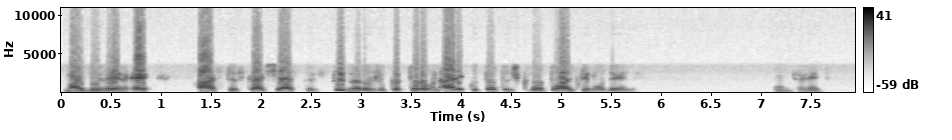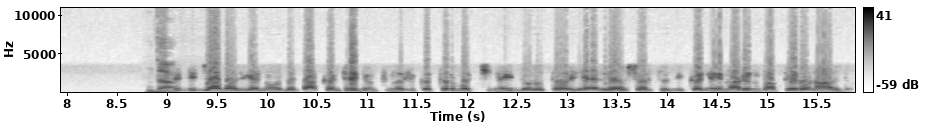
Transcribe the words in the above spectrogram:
mai devreme. E, astăzi ca și astăzi, tânărul jucător român are cu totul și cu totul alte modele. Înțelegi? Da. De degeaba zic, nu, de dacă întrebi un tânăr jucător, mă, cine e idolul tău? El e ușor să zică Neymar, Mbappé, Ronaldo.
